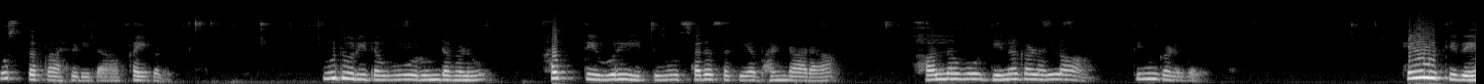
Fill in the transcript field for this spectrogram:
ಪುಸ್ತಕ ಹಿಡಿದ ಕೈಗಳು. ಉದುರಿದ ರುಂಡಗಳು ಹತ್ತಿ ಉರಿಯಿತು ಸರಸ್ವತಿಯ ಭಂಡಾರ. ಹಲವು ದಿನಗಳಲ್ಲ ತಿಂಗಳುಗಳು. ಹೇಳುತ್ತಿವೆ,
